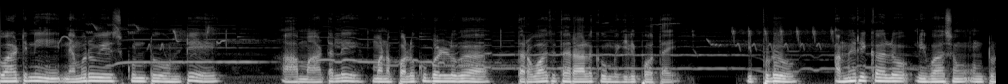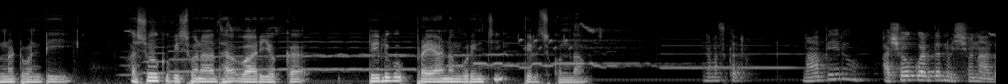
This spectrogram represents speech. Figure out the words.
వాటిని నెమరు వేసుకుంటూ ఉంటే ఆ మాటలే మన పలుకుబళ్ళుగా తర్వాతి తరాలకు మిగిలిపోతాయి. ఇప్పుడు అమెరికాలో నివాసం ఉంటున్నటువంటి అశోక్ విశ్వనాథ వారి యొక్క తెలుగు ప్రయాణం గురించి తెలుసుకుందాం. నమస్కారం. నా పేరు అశోక్ వర్ధన్ విశ్వనాథ.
